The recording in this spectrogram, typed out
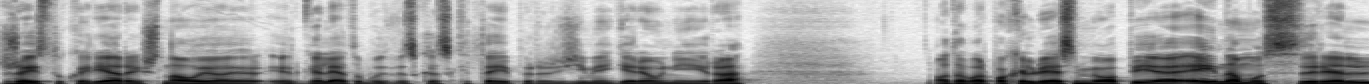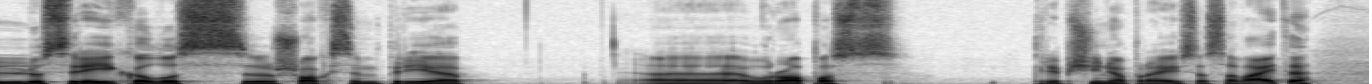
žaistų karjerą iš naujo ir, ir galėtų būti viskas kitaip ir žymiai geriau nei yra. O dabar pakalbėsime apie einamus realius reikalus, šoksim prie uh, Europos krepšinio praėjusią savaitę. Uh,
